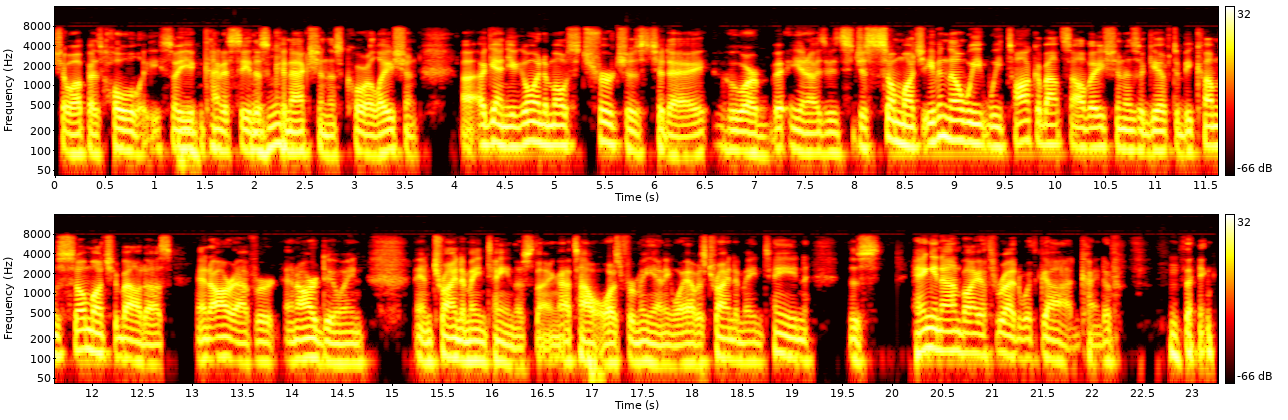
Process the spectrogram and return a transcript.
show up as holy. So you mm. can kind of see this mm-hmm. connection, this correlation. Uh, again, you go into most churches today who are, you know, it's just so much, even though we, we talk about salvation as a gift, it becomes so much about us and our effort and our doing and trying to maintain this thing. That's how it was for me anyway. I was trying to maintain this hanging on by a thread with God kind of thing.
